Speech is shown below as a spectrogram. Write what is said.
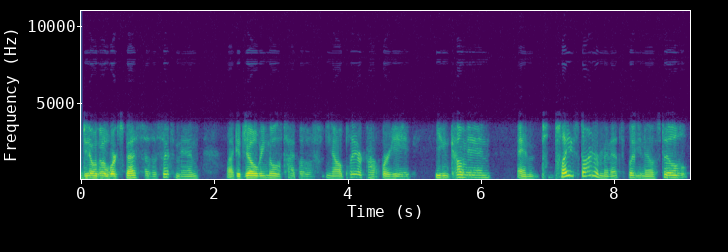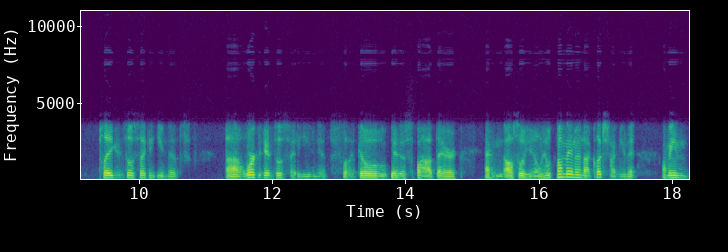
Diogo works best as a six man, like a Joe Ingles type of you know player comp, where he he can come in and play starter minutes, but you know still play against those second units, uh, work against those second units, like go get a spot there, and also you know he'll come in in that clutch time unit I mean,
